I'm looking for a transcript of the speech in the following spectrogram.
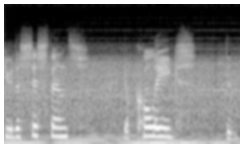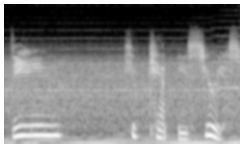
cute assistants, your colleagues, the dean. You can't be serious.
